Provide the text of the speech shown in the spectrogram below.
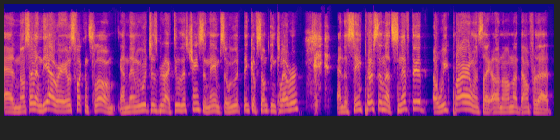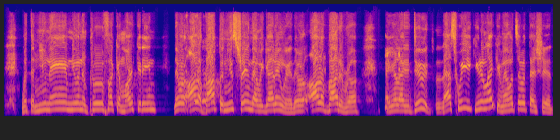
and no se vendía way. It was fucking slow, and then we would just be like, dude, let's change the name. So we would think of something clever, and the same person that sniffed it a week prior was like, oh no, I'm not down for that. With the new name, new and improved fucking marketing. They were all about the new strain that we got in with. They were all about it, bro. And you're like, dude, last week you didn't like it, man. What's up with that shit?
